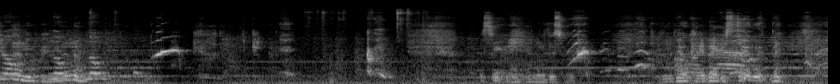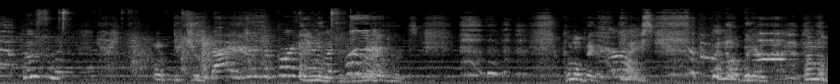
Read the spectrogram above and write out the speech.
No, baby, no, I no. Listen me. I know this hurts. Gonna be okay, baby. Stay with me. Who's Don't be cute. guys? There's a person in the baby. Where it prison. hurts. Come on, baby. Please. I know, baby. I know.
